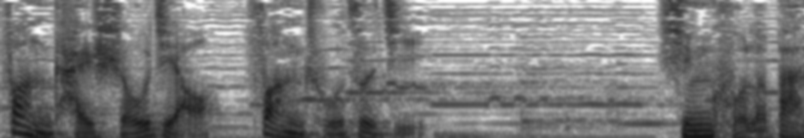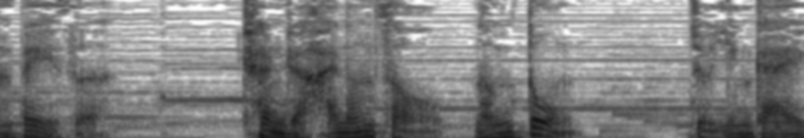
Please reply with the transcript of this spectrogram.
放开手脚，放逐自己。辛苦了半辈子，趁着还能走能动，就应该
